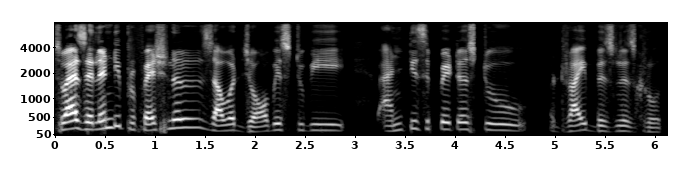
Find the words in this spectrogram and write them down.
So, as L&D professionals, our job is to be anticipators to drive business growth.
